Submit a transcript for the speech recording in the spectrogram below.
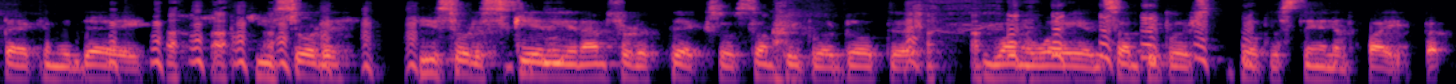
back in the day. he's sort of he's sort of skinny, and I'm sort of thick. So some people are built to run away, and some people are built to stand and fight. But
